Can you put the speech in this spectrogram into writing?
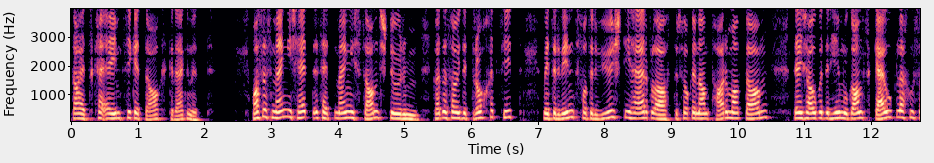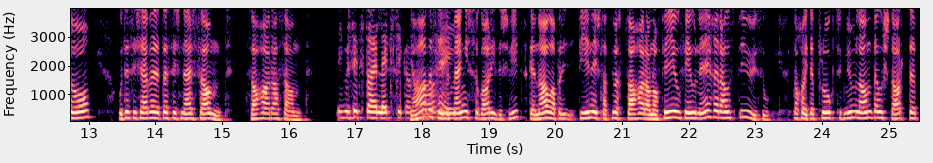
da hat es keinen einzigen Tag geregnet. Was es manchmal hat, es hat manchmal Sandstürme, gerade so in der Trockenzeit, wenn der Wind von der Wüste herbläst, der sogenannte Harmatan, dann ist auch der Himmel ganz gelblich und so, und das ist eben, das ist dann Sand, Sahara-Sand. Wie wir es jetzt da in der letzten Ja, das haben wir manchmal sogar in der Schweiz, genau. Aber bei ihnen ist natürlich die Sahara noch viel, viel näher als bei uns. Und da können die Flugzeuge nicht mehr landen und starten,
